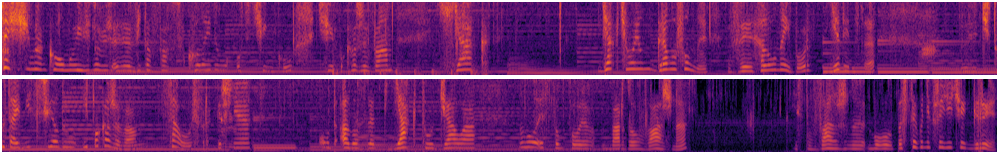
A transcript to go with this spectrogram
Cześć siemanko moi widzowie, e, witam was w kolejnym odcinku. Dzisiaj pokażę wam jak jak działają gramofony w Hello Neighbor 1. E, Tutaj mistrz jodu i pokażę wam całość praktycznie od A do Z jak to działa. No bo jest to powiem bardzo ważne. Jest to ważne, bo bez tego nie przejdziecie gry.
